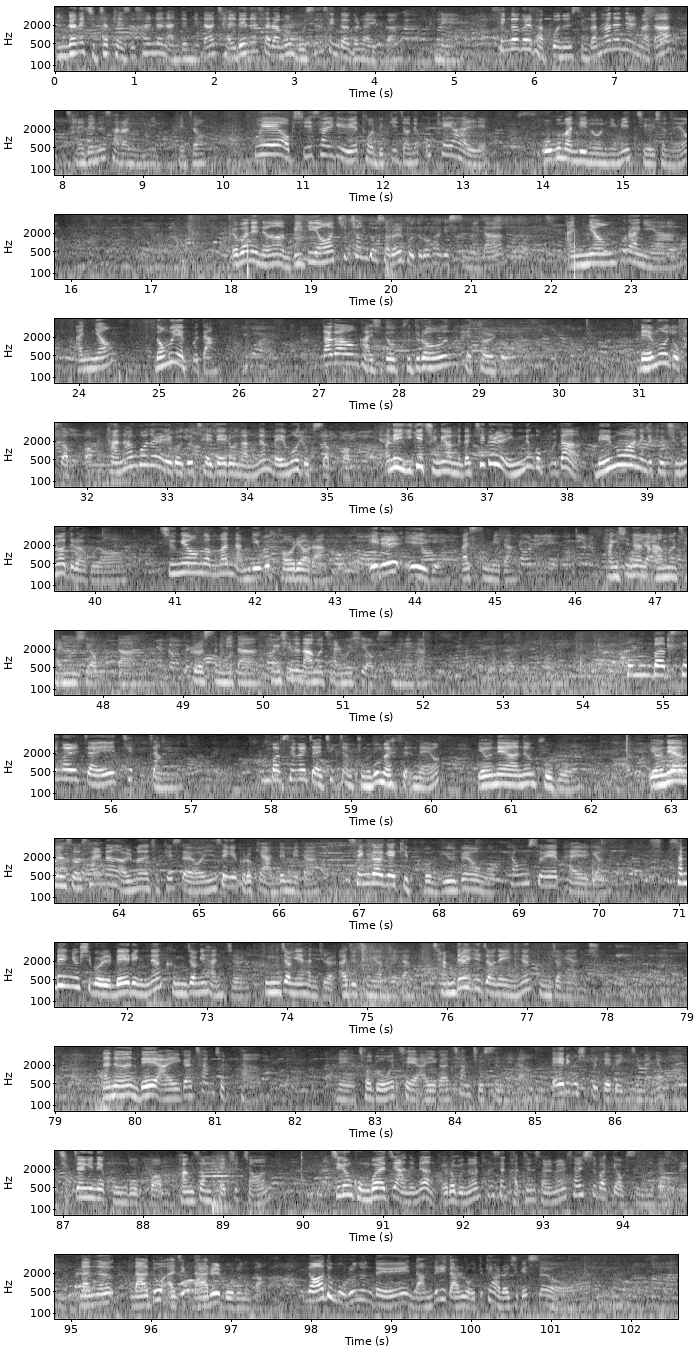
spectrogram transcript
인간에 집착해서 살면 안 됩니다. 잘 되는 사람은 무슨 생각을 할까? 네. 생각을 바꾸는 순간 하는 일마다 잘 되는 사람이 되죠. 후회 없이 살기 위해 더 늦기 전에 꼭 해야 할 일. 오구만디노님이 지으셨네요. 이번에는 미디어 추천 도서를 보도록 하겠습니다. 안녕 호랑이야. 안녕. 너무 예쁘다. 따가운 가시도 부드러운 배털도 메모 독서법 단 한 권을 읽어도 제대로 남는 메모 독서법 아니 이게 중요합니다 책을 읽는 것보다 메모하는 게 더 중요하더라고요 중요한 것만 남기고 버려라 일을 일기 맞습니다 당신은 아무 잘못이 없다 그렇습니다 당신은 아무 잘못이 없습니다 혼밥 생활자의 책장 혼밥 생활자의 책장 궁금하네요. 연애하는 부부. 연애하면서 살면 얼마나 좋겠어요. 인생이 그렇게 안 됩니다. 생각의 기쁨, 유병욱, 평소의 발견. 365일 매일 읽는 긍정의 한 줄, 긍정의 한 줄 아주 중요합니다. 잠들기 전에 읽는 긍정의 한 줄. 나는 내 아이가 참 좋다. 네, 저도 제 아이가 참 좋습니다. 때리고 싶을 때도 있지만요. 직장인의 공부법, 강성태 추천. 지금 공부하지 않으면 여러분은 항상 같은 삶을 살 수밖에 없습니다. 나는, 나도 아직 나를 모른다. 나도 모르는데 남들이 나를 어떻게 알아주겠어요.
